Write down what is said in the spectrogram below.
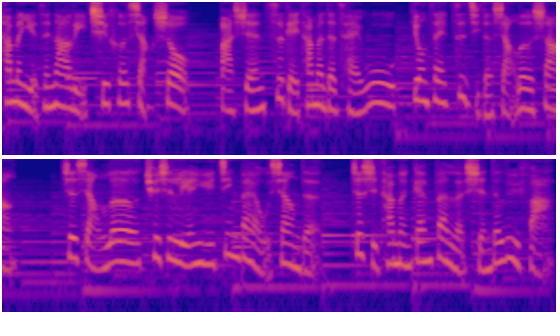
他们也在那里吃喝享受。把神赐给他们的财物用在自己的享乐上，这享乐却是连于敬拜偶像的，这使他们干犯了神的律法。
